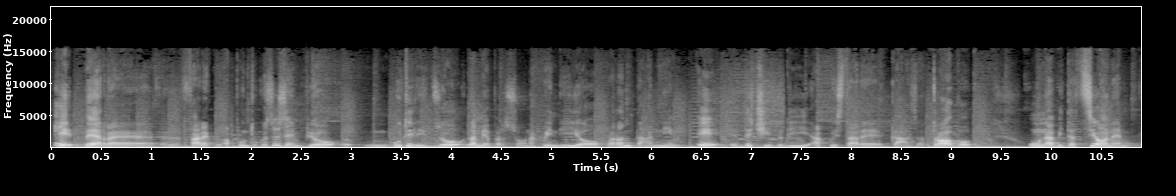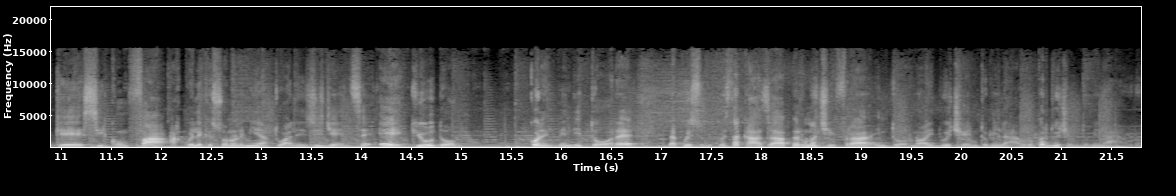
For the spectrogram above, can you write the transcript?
E per eh, fare appunto questo esempio eh, utilizzo la mia persona, quindi io ho 40 anni e decido di acquistare casa. Trovo un'abitazione che si confà a quelle che sono le mie attuali esigenze e chiudo con il venditore l'acquisto di questa casa per una cifra intorno ai 200.000 euro. Per 200.000 euro.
